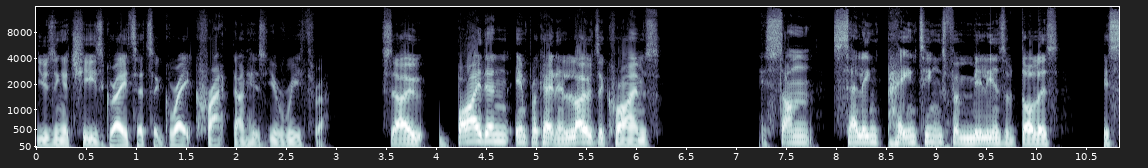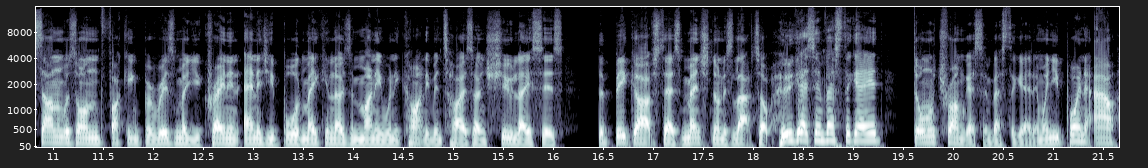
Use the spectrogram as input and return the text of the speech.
using a cheese grater to grate crack down his urethra. So Biden implicated in loads of crimes. His son selling paintings for millions of dollars. His son was on fucking Burisma, Ukrainian energy board, making loads of money when he can't even tie his own shoelaces the big guy upstairs mentioned on his laptop who gets investigated? Donald Trump gets investigated. And when you point it out,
